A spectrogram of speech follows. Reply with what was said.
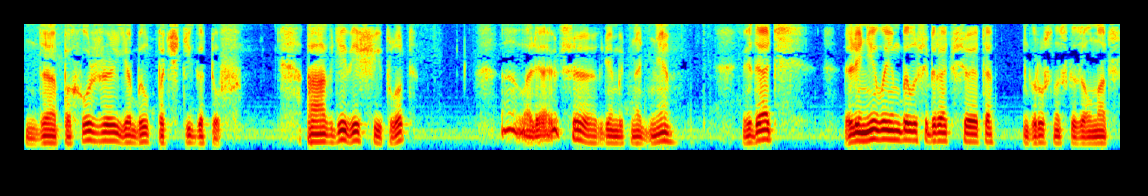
Да, похоже, я был почти готов. А где вещи и плод? А, валяются где-нибудь на дне. Видать, лениво им было собирать все это, — грустно сказал Мадж.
